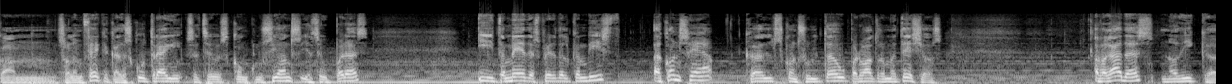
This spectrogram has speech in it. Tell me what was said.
com solen fer, que cadascú tregui les seves conclusions i el seu parès i també, després del que hem vist, aconseja que els consulteu per vosaltres mateixos. A vegades, no dic que,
